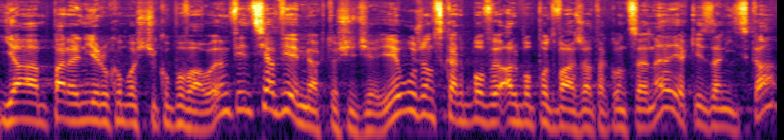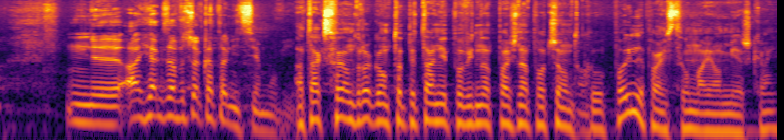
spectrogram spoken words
Ja parę nieruchomości kupowałem, więc ja wiem, jak to się dzieje. Urząd skarbowy albo podważa taką cenę, jak jest za niska, e, a jak za wysoka, to nic nie mówi. A tak swoją drogą to pytanie powinno paść na początku. Po ile państwo mają mieszkań?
